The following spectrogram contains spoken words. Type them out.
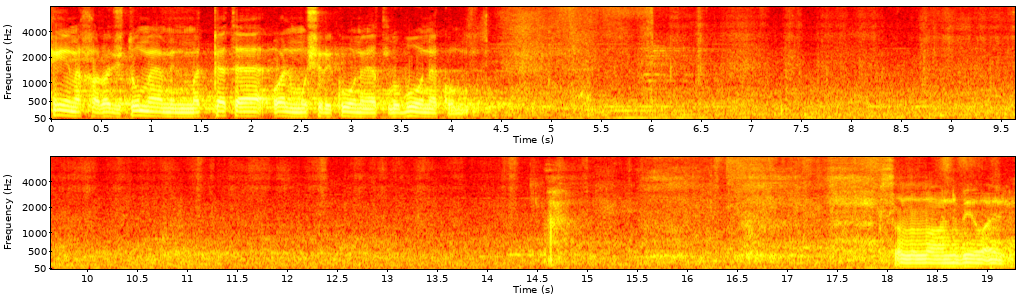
حين خرجتما من مكة والمشركون يطلبونكم. صلى الله على النبي وآله.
